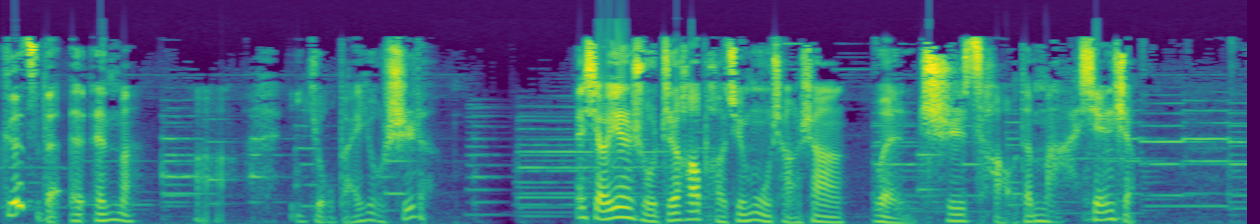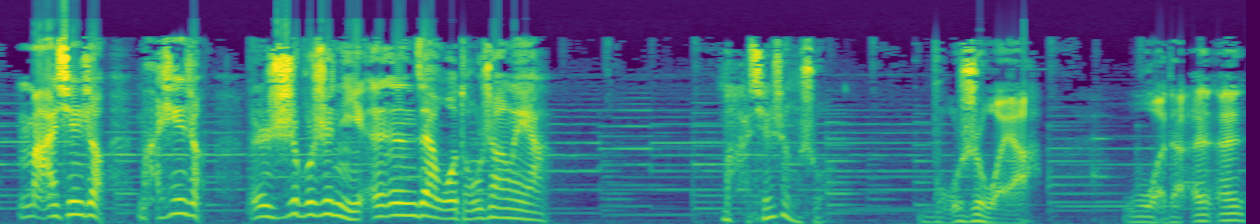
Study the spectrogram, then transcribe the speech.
鸽子的嗯嗯吗？啊，又白又湿的。那小鼹鼠只好跑去牧场上问吃草的马先生：“马先生，马先生，是不是你嗯嗯在我头上了呀？”马先生说：“不是我呀，我的嗯嗯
